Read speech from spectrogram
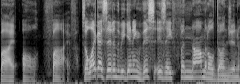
by all 5. So like I said in the beginning, this is a phenomenal dungeon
